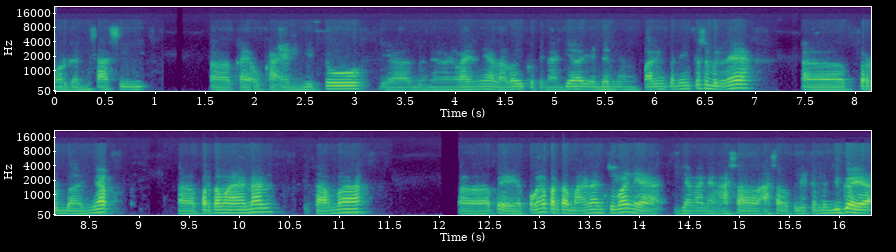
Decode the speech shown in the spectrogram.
organisasi uh, kayak UKM gitu ya dan yang lainnya lalu ikutin aja. Ya dan yang paling penting itu sebenarnya uh, perbanyak uh, pertemanan sama uh, apa ya pokoknya pertemanan. Cuman ya jangan yang asal asal pilih temen juga ya.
